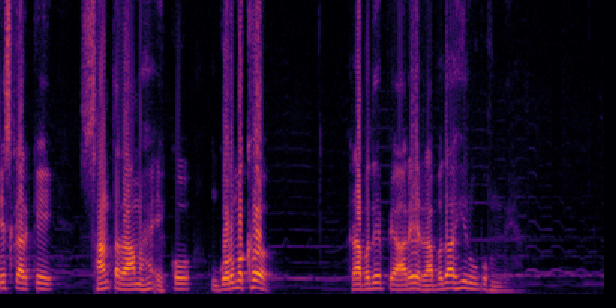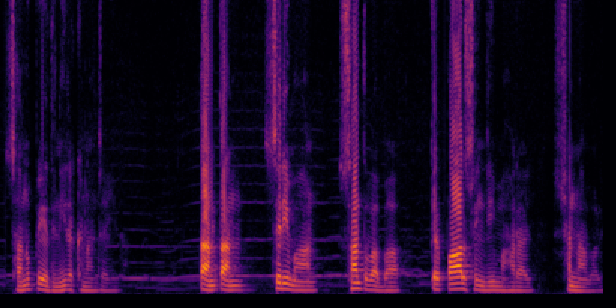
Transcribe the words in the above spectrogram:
ਇਸ ਕਰਕੇ ਸੰਤ ਰਾਮ ਹੈ ਇੱਕੋ, ਗੁਰਮੁਖ ਰੱਬ ਦੇ ਪਿਆਰੇ ਰੱਬ ਦਾ ਹੀ ਰੂਪ ਹੁੰਦੇ ਹਨ। ਸਾਨੂੰ ਭੇਦ ਨਹੀਂ ਰੱਖਣਾ ਚਾਹੀਦਾ। ਧੰਨ ਧੰਨ ਸ੍ਰੀਮਾਨ ਸੰਤ ਬਾਬਾ ਕਿਰਪਾਲ ਸਿੰਘ ਜੀ ਮਹਾਰਾਜ, ਛੰਨਾ ਵਾਲੇ।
